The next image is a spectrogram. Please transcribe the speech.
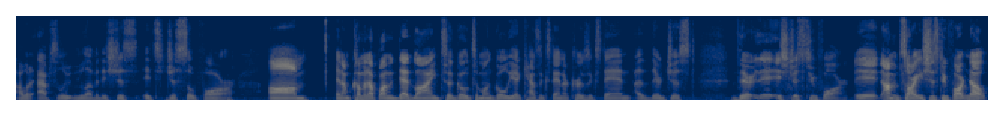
I would absolutely love it. It's just, it's just so far. Um, and I'm coming up on a deadline to go to Mongolia, Kazakhstan, or Kyrgyzstan. Uh, they're just, they're, it's just too far. It, I'm sorry, it's just too far. No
